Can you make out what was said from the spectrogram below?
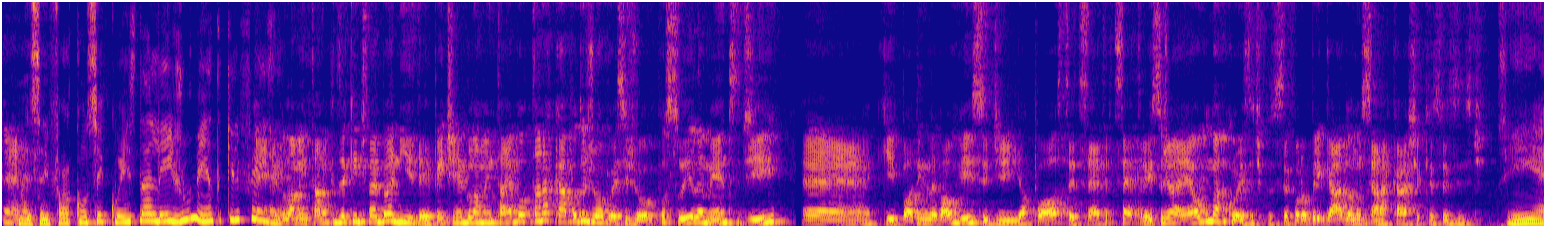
É. Mas isso aí foi uma consequência da lei jumenta que ele É, fez. né? regulamentar não quer dizer que a gente vai banir. De repente, regulamentar é botar na capa do jogo. Esse jogo possui elementos de é, que podem levar ao vício, de aposta, etc, etc. Isso já é alguma coisa. Tipo, se você for obrigado a anunciar na caixa que isso existe. Sim, é,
